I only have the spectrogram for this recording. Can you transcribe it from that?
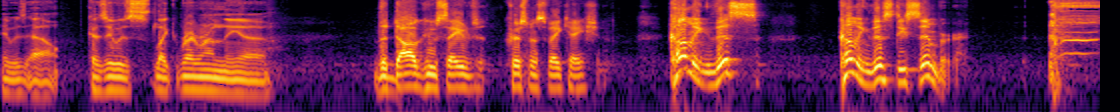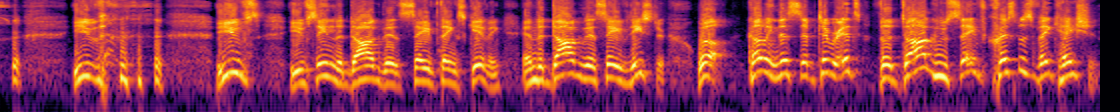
it was out because it was like right around the. Uh, The dog who saved Christmas Vacation. Coming this coming this December. you've you've you've seen the dog that saved Thanksgiving and the dog that saved Easter. Well, coming this September, it's the dog who saved Christmas Vacation.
